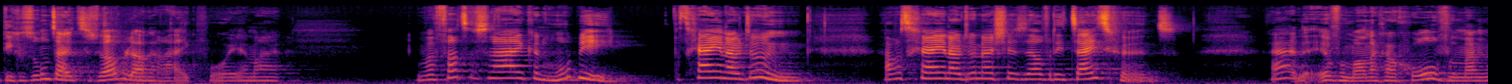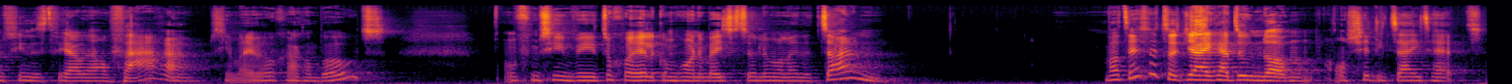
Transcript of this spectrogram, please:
die gezondheid is wel belangrijk voor je. Maar wat is nou eigenlijk een hobby? Wat ga je nou doen? wat ga je nou doen als je jezelf die tijd gunt? heel veel mannen gaan golven, maar misschien is het voor jou wel varen. Misschien wil je wel graag een boot. Of misschien vind je het toch wel heerlijk om gewoon een beetje te lummelen in de tuin. Wat is het dat jij gaat doen dan, als je die tijd hebt?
